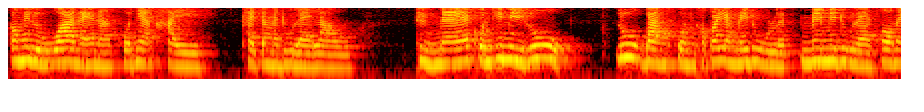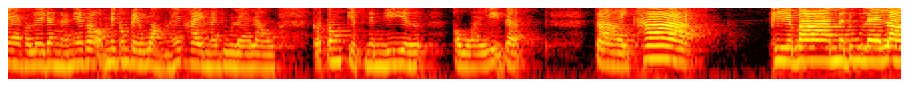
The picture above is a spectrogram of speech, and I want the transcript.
ก็ไม่รู้ว่าในอนาคตเนี่ยใครใครจะมาดูแลเรา ถึงแม้คนที่มีลูกลูกบางคนเขาก็ยังไม่ดูเลยไม่ไม่ดูแลพ่อแม่เขาเลยดังนั้นเนี่ยก็ไม่ต้องไปหวังให้ใครมาดูแลเรา ก็ต้องเก็บเงินเยอะๆเอาไว้แบบจ่ายค่าพยาบาลมาดูแลเรา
